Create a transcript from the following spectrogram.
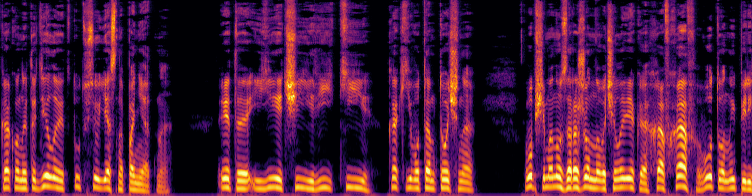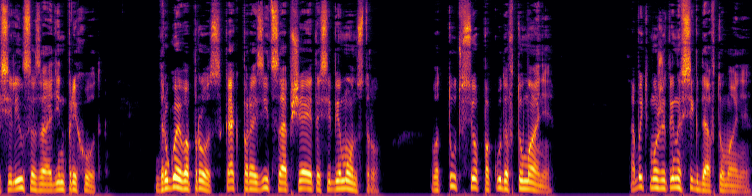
Как он это делает, тут все ясно понятно. Это Ие, Чи, Ри, Ки, как его там точно... В общем, оно зараженного человека хав-хав, вот он и переселился за один приход. Другой вопрос, как паразит сообщает о себе монстру. Вот тут все покуда в тумане. А быть может и навсегда в тумане.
